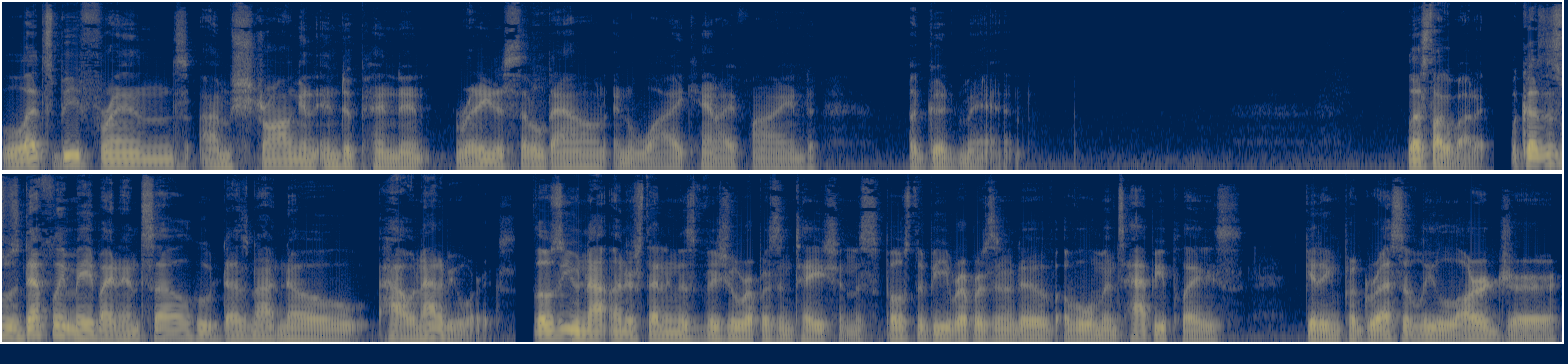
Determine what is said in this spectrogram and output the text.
Let's be friends. I'm strong and independent, ready to settle down, and why can't I find a good man? Let's talk about it. Because this was definitely made by an incel who does not know how anatomy works. Those of you not understanding this visual representation, is supposed to be representative of a woman's happy place getting progressively larger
